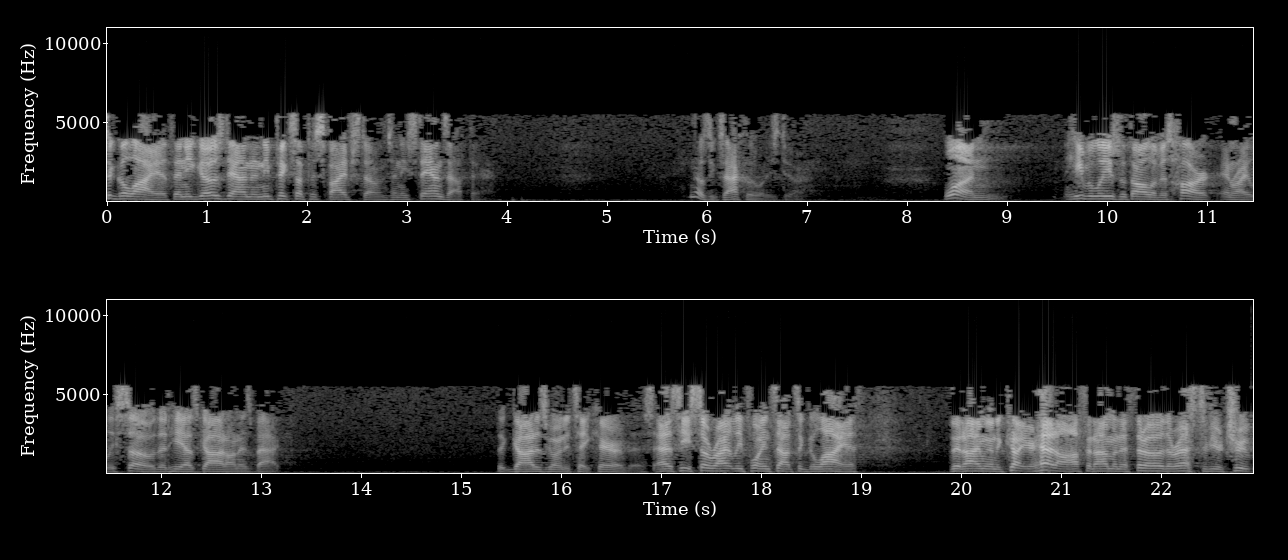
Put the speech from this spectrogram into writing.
to Goliath and he goes down and he picks up his five stones and he stands out there, knows exactly what he's doing. One, he believes with all of his heart, and rightly so, that he has God on his back. That God is going to take care of this. As he so rightly points out to Goliath, that I'm going to cut your head off and I'm going to throw the rest of your troop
